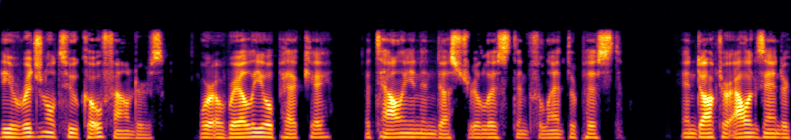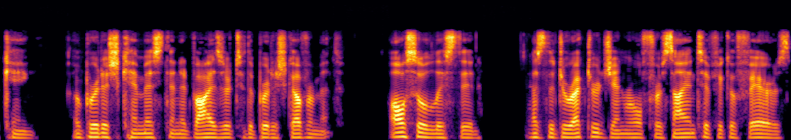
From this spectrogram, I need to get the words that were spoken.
The original two co-founders were Aurelio Peccei, Italian industrialist and philanthropist, and Dr. Alexander King, a British chemist and advisor to the British government, also listed as the Director General for Scientific Affairs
